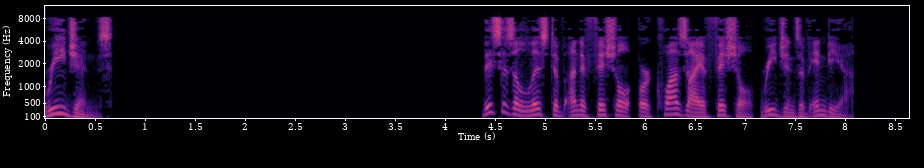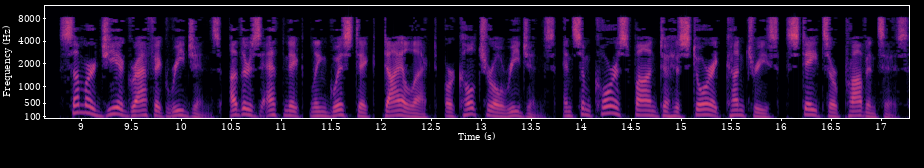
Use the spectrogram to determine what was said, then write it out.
Regions This is a list of unofficial, or quasi-official, regions of India. Some are geographic regions, others ethnic, linguistic, dialect, or cultural regions, and some correspond to historic countries, states or provinces.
